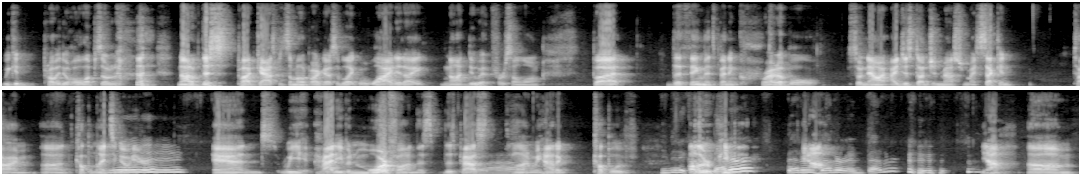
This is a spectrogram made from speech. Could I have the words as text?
we could probably do a whole episode, not of this podcast, but some other podcast of like, well, why did I not do it for so long? But the thing that's been incredible. So now I, I just dungeon mastered my second time uh, a couple nights ago here, and we had even more fun this this past Wow. time. We had a couple of You made it got Other people- better, Yeah. better, and better. Yeah. Um,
